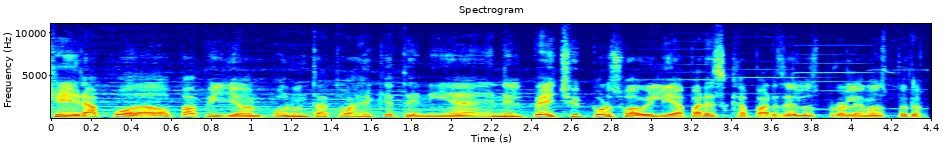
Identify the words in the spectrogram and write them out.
que era apodado Papillón por un tatuaje que tenía en el pecho y por su habilidad para escaparse de los problemas, pero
